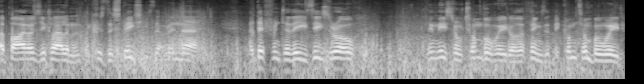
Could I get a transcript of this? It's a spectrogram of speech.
a, biological element because the species that are in there are different to these. These are all, I think these are all tumbleweed or the things that become tumbleweed.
